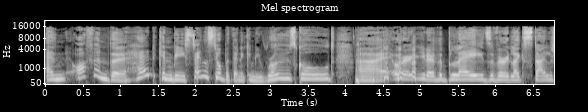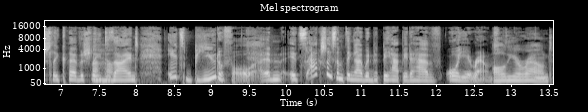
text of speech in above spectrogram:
And often the head can be stainless steel, but then it can be rose gold, uh, or you know the blades are very like stylishly, curvishly designed. It's beautiful, and it's actually something I would be happy to have all year round. all year round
